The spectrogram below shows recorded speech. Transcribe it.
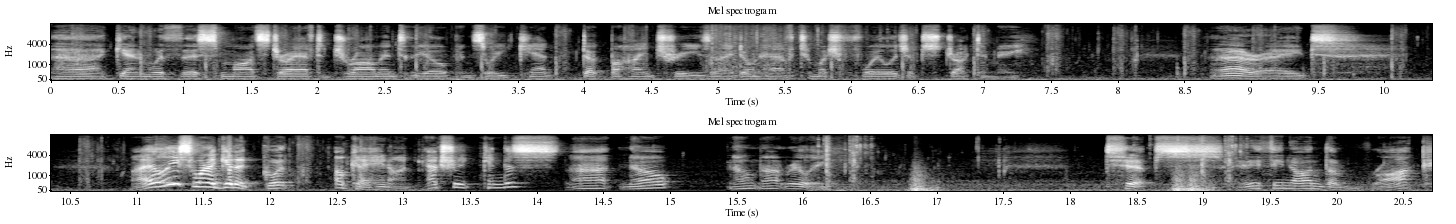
Uh, again, with this monster, I have to draw him into the open so he can't duck behind trees and I don't have too much foliage obstructing me. Alright. I at least want to get a good... Okay, hang on. Actually, can this... Uh, no. No, not really. Tips. Anything on the rock?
